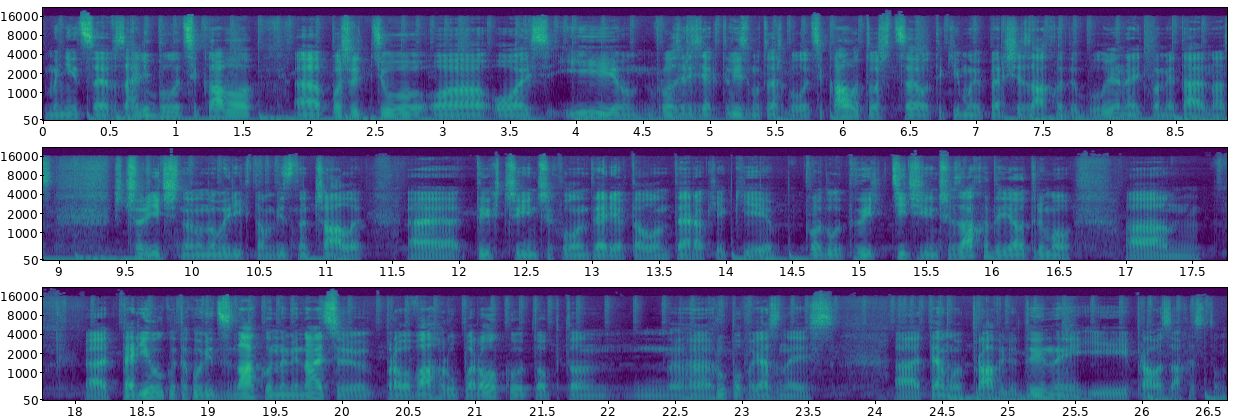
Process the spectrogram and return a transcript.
мені це взагалі було цікаво е, по життю. ось і в розрізі активізму теж було цікаво. Тож це от такі мої перші заходи були. Я навіть пам'ятаю, нас щорічно на новий рік там відзначали тих чи інших волонтерів та волонтерок, які проводили ті, чи інші заходи. Я отримав. ем, е, Тарілку, таку відзнаку, номінацію Правова група року, тобто група пов'язана із е, темою прав людини і правозахисту.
